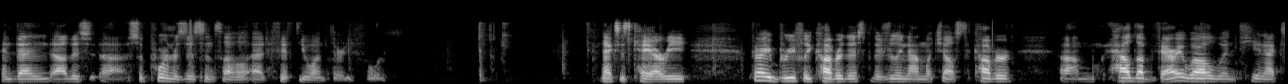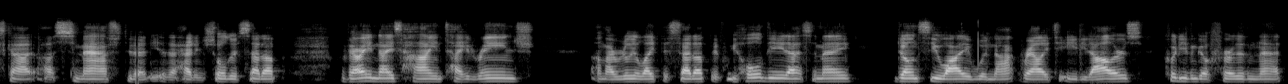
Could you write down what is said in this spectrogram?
and then uh, this uh, support and resistance level at 51.34. Next is KRE very briefly cover this, but there's really not much else to cover. Um, held up very well when TNX got uh, smashed through that, the head and shoulder setup. Very nice high and tight range. Um, I really like the setup. If we hold the 8 SMA, don't see why it would not rally to $80. Could even go further than that.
